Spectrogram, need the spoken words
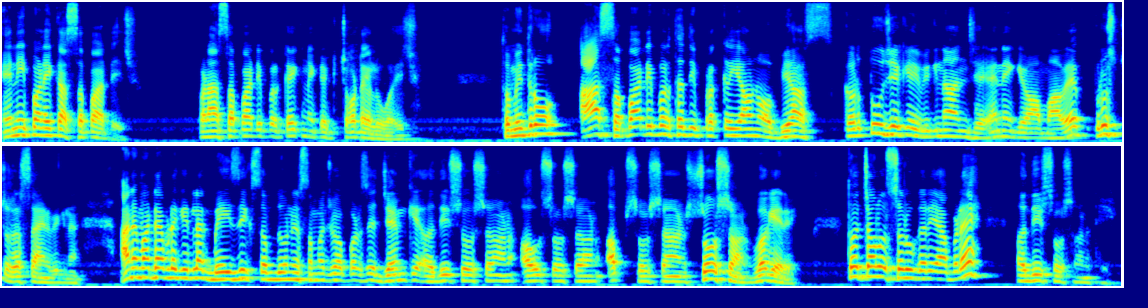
એની પણ એક આ સપાટી છે. પણ આ સપાટી પર કંઈક ને કંઈક ચોંટેલું હોય છે. તો મિત્રો, આ સપાટી પર થતી પ્રક્રિયાઓનો અભ્યાસ કરતું જે કંઈ વિજ્ઞાન છે, એને કહેવામાં આવે પૃષ્ઠ રસાયણ વિજ્ઞાન. આને માટે આપણે કેટલાક બેઝિક શબ્દોને સમજવા પડશે, જેમ કે અધિશોષણ, અવશોષણ, અપશોષણ, શોષણ વગેરે. તો ચાલો શરૂ કરીએ આપણે અધિશોષણથી.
